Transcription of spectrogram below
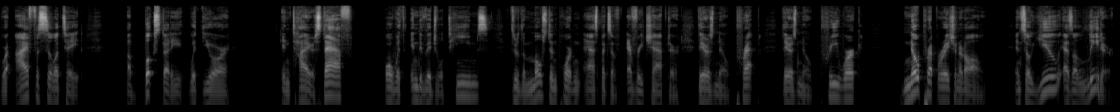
where I facilitate a book study with your entire staff or with individual teams through the most important aspects of every chapter. There's no prep, there's no pre work, no preparation at all. And so, you as a leader,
